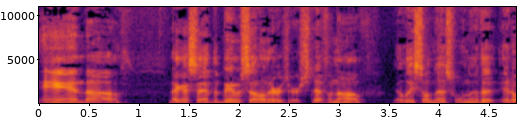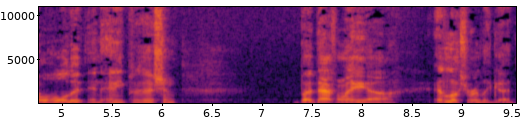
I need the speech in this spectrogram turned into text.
And uh, like I said, the beam cylinders are stiff enough, at least on this one, that it'll hold it in any position. But definitely, uh, it looks really good.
